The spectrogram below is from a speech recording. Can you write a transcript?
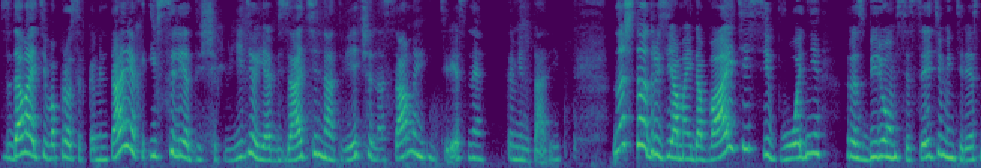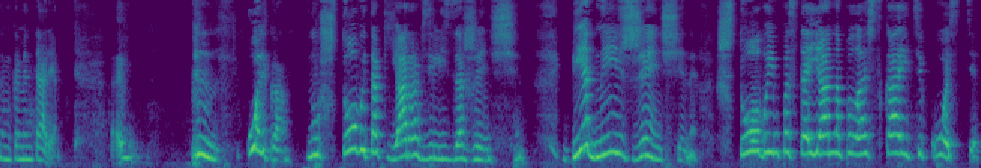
задавайте вопросы в комментариях, и в следующих видео я обязательно отвечу на самые интересные комментарии. Ну что, друзья мои, давайте сегодня разберемся с этим интересным комментарием. Ольга, ну что вы так яро взялись за женщин? Бедные женщины, что вы им постоянно полоскаете кости?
